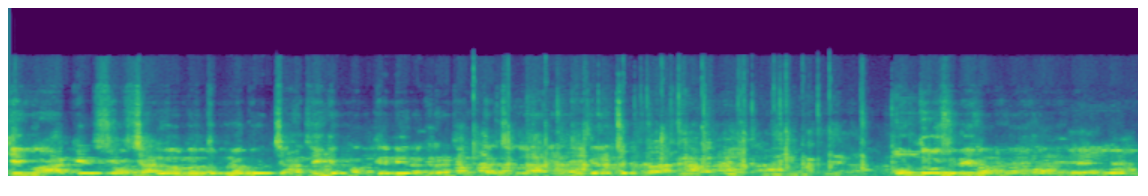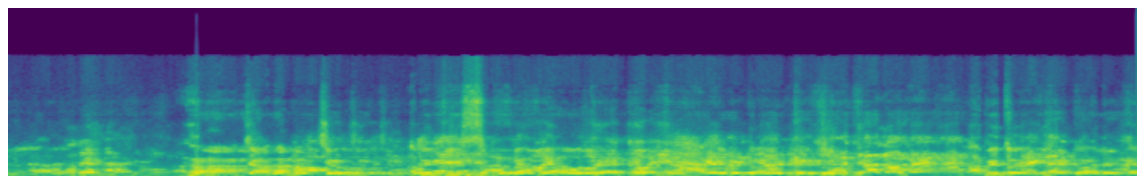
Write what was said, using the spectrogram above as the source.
कि वहाँ के शौचालयों में तुमने कोई चांदी के मक्के नहीं रख रहे है ठीक है ना चुप और दूसरी बात हाँ ज़्यादा मत चिढ़ो अभी बीस साल में हमें होते हैं कोई आगे भी टॉयलेट के शौचालयों में अभी तो एक ही टॉयलेट है हैं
